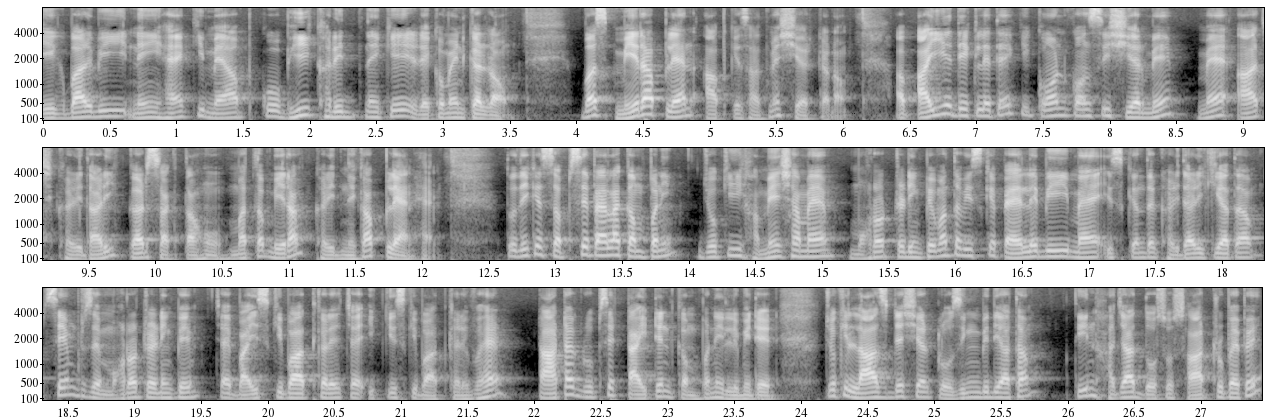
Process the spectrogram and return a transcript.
एक बार भी नहीं है कि मैं आपको भी खरीदने के रिकमेंड कर रहा हूँ। बस मेरा प्लान आपके साथ में शेयर कर रहा हूँ। अब आइए देख लेते हैं कि कौन कौन सी शेयर में मैं आज खरीदारी कर सकता हूँ मतलब मेरा खरीदने का प्लान है। तो देखिए, सबसे पहला कंपनी जो कि हमेशा मैं मोहरा ट्रेडिंग पे मतलब इसके पहले भी मैं इसके अंदर खरीदारी किया था सेम टू सेम मोहरा ट्रेडिंग पे, चाहे 22 की बात करें, चाहे 21 की बात करें, वो है टाटा ग्रुप से टाइटन कंपनी लिमिटेड जो कि लास्ट डे शेयर क्लोजिंग भी दिया था तीन हज़ार दो सौ साठ रुपये पे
